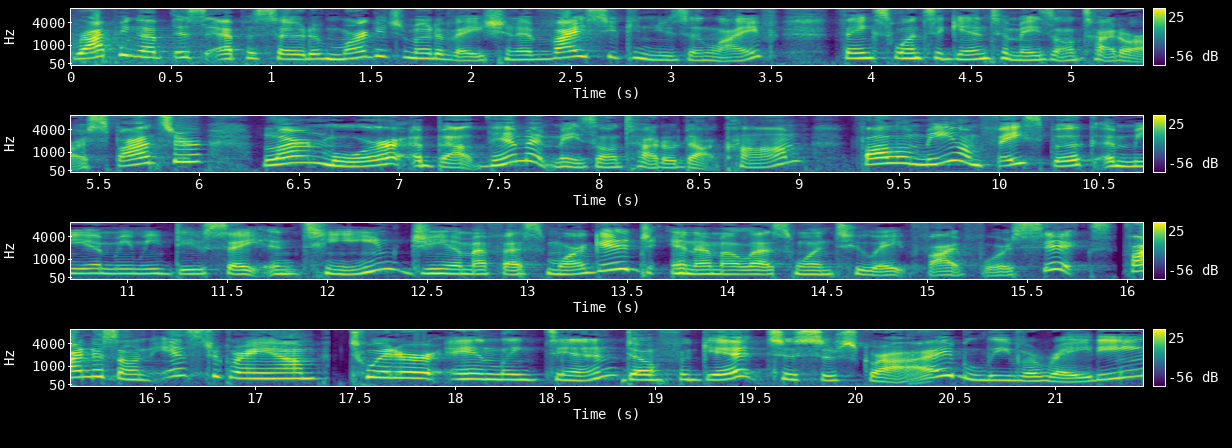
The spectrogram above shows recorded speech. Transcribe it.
Wrapping up this episode of Mortgage Motivation, advice you can use in life. Thanks once again to Maison Title, our sponsor. Learn more about them at maisontitle.com. Follow me on Facebook, Amia Mimi Duce and team, GMFS Mortgage, NMLS 128546. Find us on Instagram, Twitter, and LinkedIn. Don't forget to subscribe, leave a rating,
